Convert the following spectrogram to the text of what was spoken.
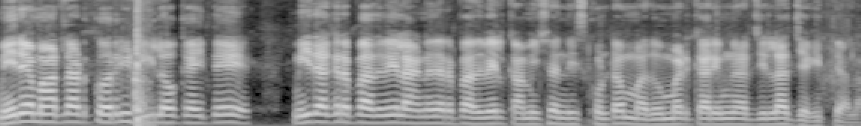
మీరే మాట్లాడుకోర్రి డీలోకి అయితే మీ దగ్గర పదివేలు ఆయన దగ్గర పదివేలు కమిషన్ తీసుకుంటాం. మాది ఉమ్మడి కరీంనగర్ జిల్లా జగిత్యాల.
